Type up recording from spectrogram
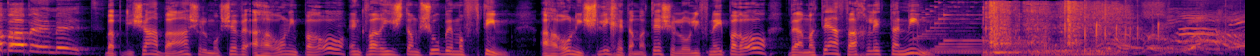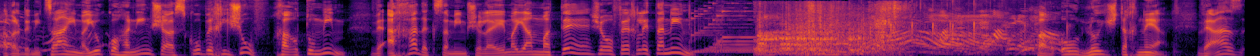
רבה באמת! בפגישה הבאה של משה ואהרון עם פרעה, הם כבר השתמשו במופתים. אהרון השליך את המטה שלו לפני פרעה, והמטה הפך לתנין. אבל במצרים היו כהנים שעסקו בכישוף, חרטומים, ואחד הקסמים שלהם היה מטה שהופך לתנין. פרעה לא השתכנע, ואז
